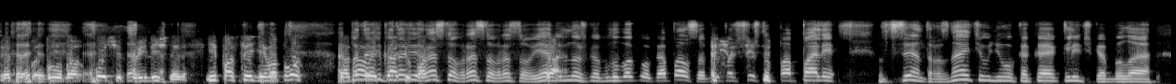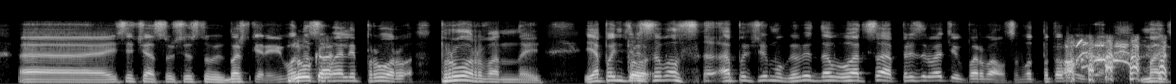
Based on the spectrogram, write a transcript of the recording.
Это было бы очень прилично. И последний вопрос. Когда подожди, подожди, Ростов, Ростов, Ростов. Я да. немножко глубоко копался. Вы почти что попали в центр. Знаете, у него какая кличка была э, и сейчас существует в Башкирии? Его ну называли прор, прорванный. Я поинтересовался, а почему? Говорит, да у отца презерватив порвался. Вот потому мать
